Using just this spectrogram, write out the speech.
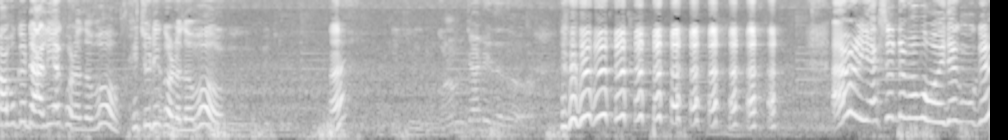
বাবুকে ডালিয়া করে দেবো খিচুড়ি করে দেবো। হ্যাঁ? আর রিয়াকশনটা বাবু হয়ে যাক মুখে।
